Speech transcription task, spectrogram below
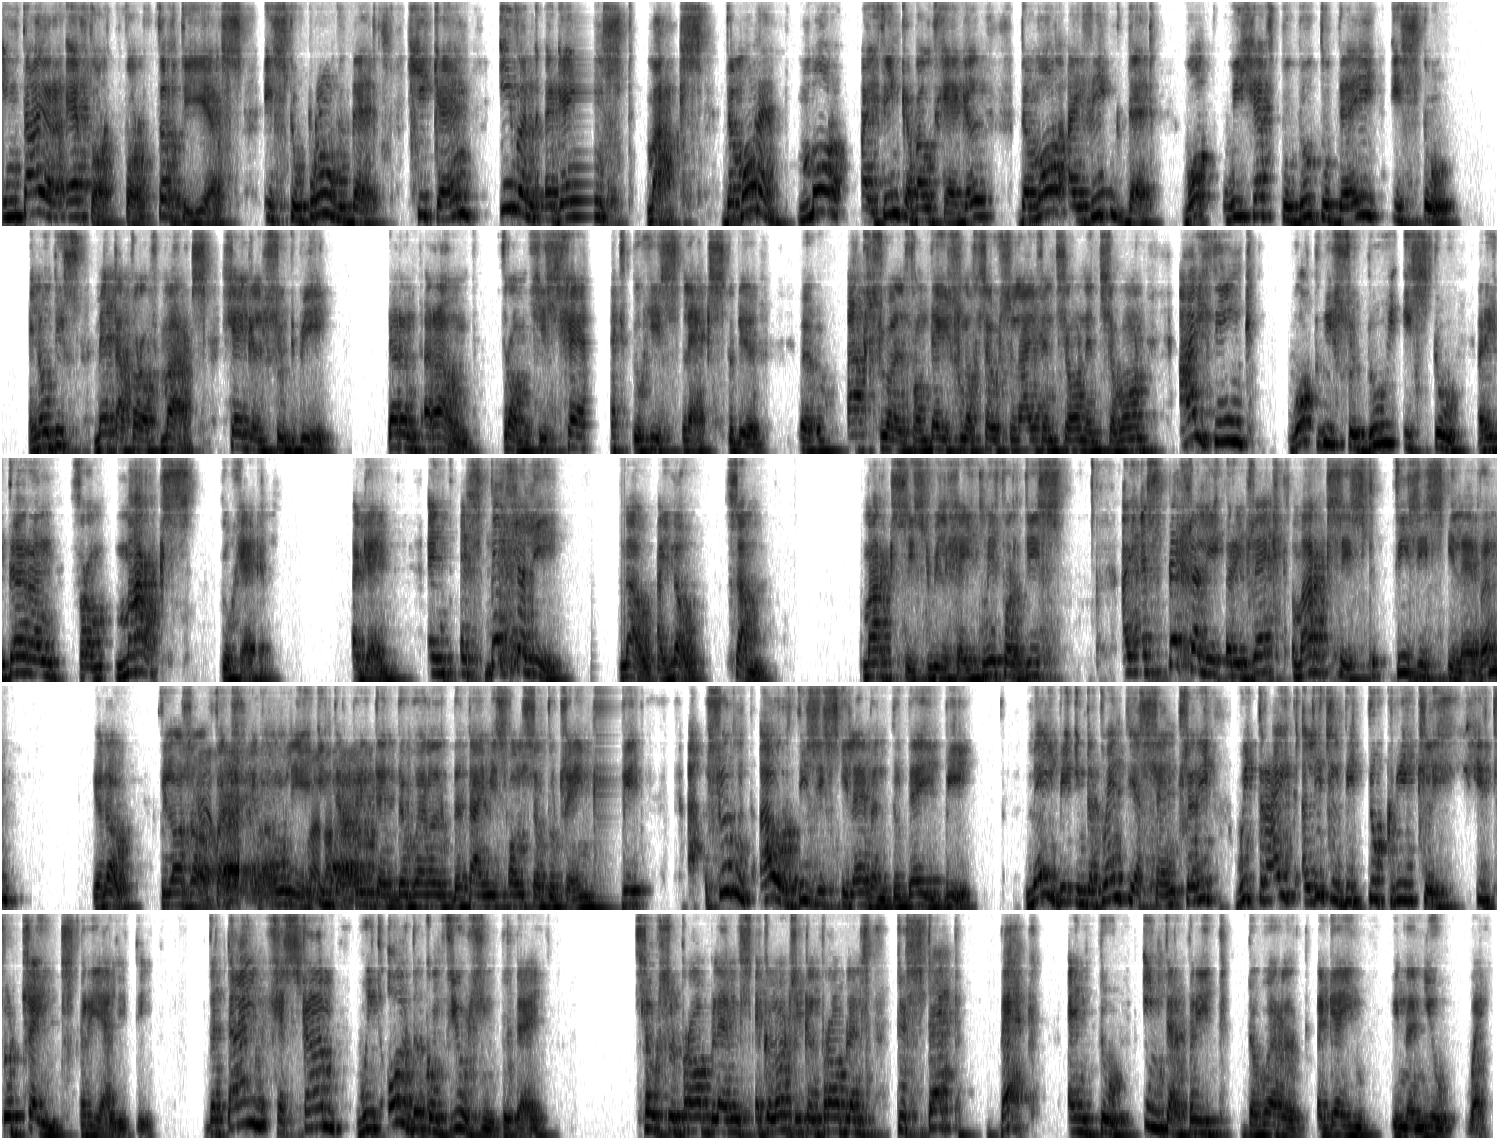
entire effort for 30 years is to prove that he can, even against Marx. The more and more I think about Hegel, the more I think that what we have to do today is to, you know, this metaphor of Marx, Hegel should be turned around from his head to his legs, to the uh, actual foundation of social life and so on and so on. I think what we should do is to return from Marx to Hegel again. And especially now, I know some Marxists will hate me for this. I especially reject Marxist thesis 11. You know, philosophers have only interpreted the world, the time is also to change it. Uh, shouldn't our thesis 11 today be maybe in the 20th century, we tried a little bit too quickly to change reality. The time has come with all the confusion today, social problems, ecological problems, to step back and to interpret the world again in a new way.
